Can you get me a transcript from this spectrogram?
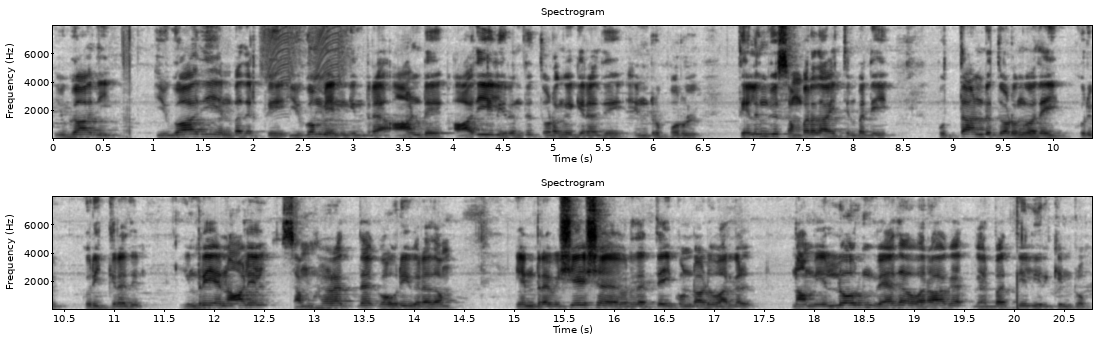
யுகாதி யுகாதி என்பதற்கு யுகம் என்கின்ற ஆண்டு ஆதியிலிருந்து தொடங்குகிறது என்று பொருள். தெலுங்கு சம்பிரதாயத்தின்படி புத்தாண்டு தொடங்குவதை குறி குறிக்கிறது. இன்றைய நாளில் சம்ஹரத்த கௌரி விரதம் என்ற விசேஷ விரதத்தைக் கொண்டாடுவார்கள். நாம் எல்லோரும் வேத வராக கர்ப்பத்தில் இருக்கின்றோம்.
